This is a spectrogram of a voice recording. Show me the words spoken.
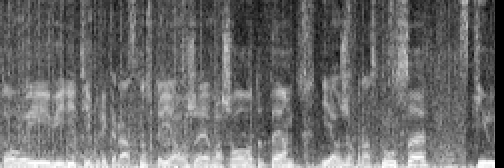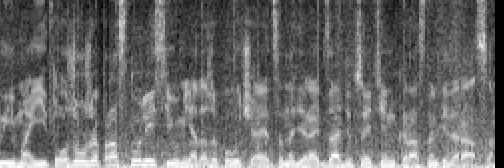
то вы видите прекрасно, что я уже вошел в этот темп, я уже проснулся, скиллы мои тоже уже проснулись, и у меня даже получается надирать задницу этим красным пидорасом.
